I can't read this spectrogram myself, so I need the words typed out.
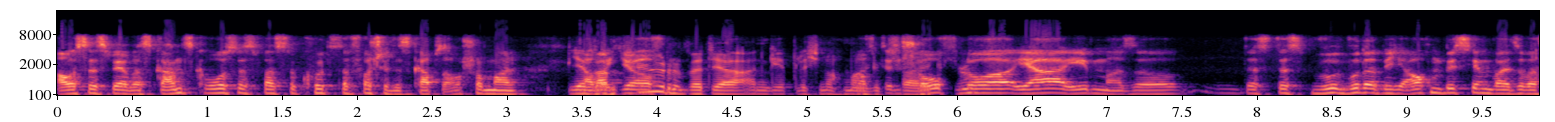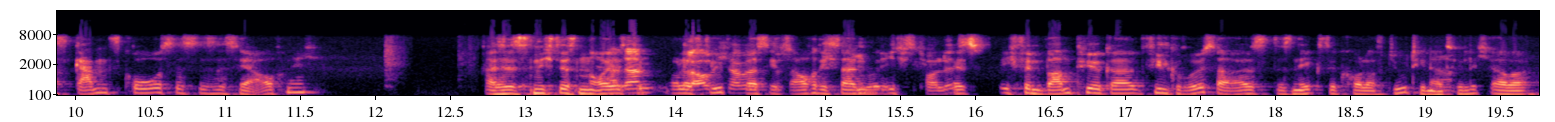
Außer es wäre was ganz Großes, was so kurz davor steht. Das gab es auch schon mal. Ja, aber hier auf, wird ja angeblich nochmal gezeigt. Auf den Showfloor, ne? ja, eben. Also das, das wundert mich auch ein bisschen, weil sowas ganz Großes ist es ja auch nicht. Also es ist nicht das neueste ja, Call of Duty, was jetzt auch nicht sagen würde. Ich, ich finde Vampire viel größer als das nächste Call of Duty ja. natürlich, aber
